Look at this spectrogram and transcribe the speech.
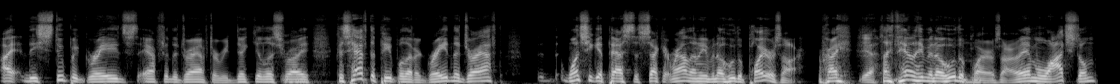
I these stupid grades after the draft are ridiculous, Mm-hmm. right? Because half the people that are grading the draft, once you get past the second round, they don't even know who the players are, right? Yeah. Mm-hmm. Like they don't even know who the players are. They haven't watched them.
